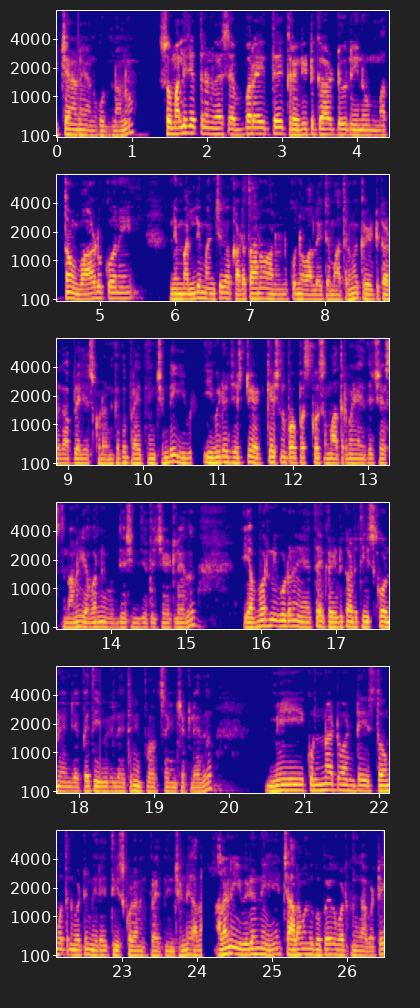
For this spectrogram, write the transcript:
ఇచ్చానని అనుకుంటున్నాను. సో మళ్ళీ చెప్తున్నాను గాయస్ ఎవరైతే క్రెడిట్ కార్డు నేను మొత్తం వాడుకొని నేను మళ్ళీ మంచిగా కడతాను అని అనుకున్న వాళ్ళైతే మాత్రమే క్రెడిట్ కార్డుకి అప్లై చేసుకోవడానికి అయితే ప్రయత్నించండి. ఈ ఈ వీడియో జస్ట్ ఎడ్యుకేషన్ పర్పస్ కోసం మాత్రమే అయితే చేస్తున్నాను. ఎవరిని ఉద్దేశించి అయితే చేయట్లేదు. ఎవరిని కూడా నేనైతే క్రెడిట్ కార్డు తీసుకోండి అని చెప్పి అయితే ఈ వీడియోలో అయితే నేను ప్రోత్సహించట్లేదు. మీకున్నటువంటి స్తోమతను బట్టి మీరే తీసుకోవడానికి ప్రయత్నించండి. అలా అలానే ఈ వీడియోని చాలా మందికి ఉపయోగపడుతుంది కాబట్టి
